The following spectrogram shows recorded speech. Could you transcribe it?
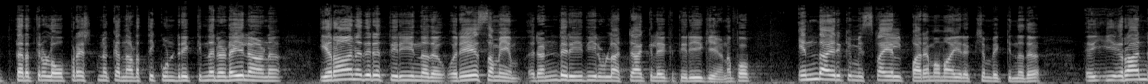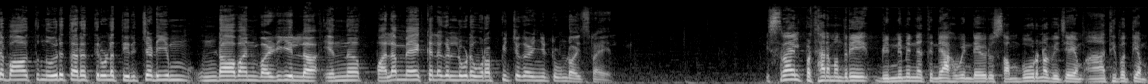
ഇത്തരത്തിലുള്ള ഓപ്പറേഷനൊക്കെ നടത്തിക്കൊണ്ടിരിക്കുന്നതിനിടയിലാണ് ഇറാനെതിരെ തിരിയുന്നത് ഒരേ സമയം രണ്ട് രീതിയിലുള്ള അറ്റാക്കിലേക്ക് തിരിയുകയാണ്. അപ്പോൾ എന്തായിരിക്കും ഇസ്രായേൽ പരമമായി ലക്ഷ്യം വെക്കുന്നത്? ഇറാന്റെ ഭാഗത്തുനിന്ന് ഒരു തരത്തിലുള്ള തിരിച്ചടിയും ഉണ്ടാവാൻ വഴിയില്ല എന്ന് പല മേഖലകളിലൂടെ ഉറപ്പിച്ചു കഴിഞ്ഞിട്ടുണ്ടോ ഇസ്രായേൽ? ഇസ്രായേൽ പ്രധാനമന്ത്രി ബിന്നമിൻ നെത്തന്യാഹുവിന്റെ ഒരു സമ്പൂർണ വിജയം ആധിപത്യം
